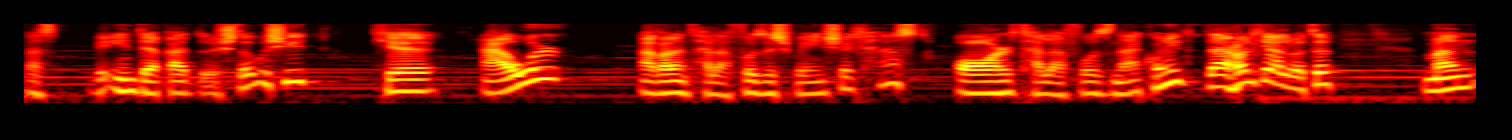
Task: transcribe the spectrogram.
پس به این دقت داشته باشید که our اولا تلفظش به این شکل هست R تلفظ نکنید. در حالی که البته من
